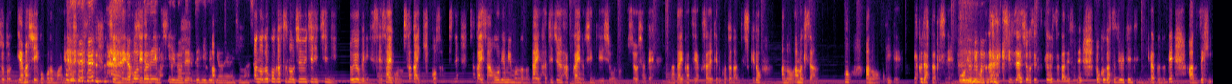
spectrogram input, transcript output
ちょっとやましい心もあります。宣伝をしていただきました。いいので、ぜひぜひお願いします。あの6月の11日に土曜日にですね、最後の酒井吉子さんですね。酒井さん、オーディオ見物の第88回の新人賞の受賞者で、今大活躍されている方なんですけど、あの、天木さんも、あの、聞いて役立ったですね、オーディオ見物の歴史時代小説教室がですね、6月11日に開くので、あの、ぜひ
